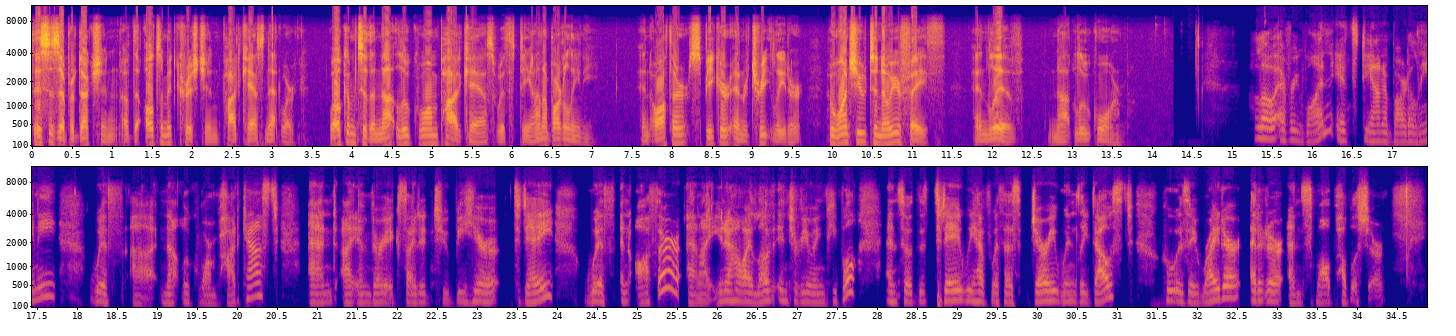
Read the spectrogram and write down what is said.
This is a production of the Ultimate Christian Podcast Network. Welcome to the Not Lukewarm podcast with Deanna Bartolini, an author, speaker, and retreat leader who wants you to know your faith and live not lukewarm. Hello, everyone. It's Deanna Bartolini with uh, Not Lukewarm Podcast, and I am very excited to be here today with an author. And I, you know how I love interviewing people, and so the, today we have with us Jerry Windley Daoust, who is a writer, editor, and small publisher.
